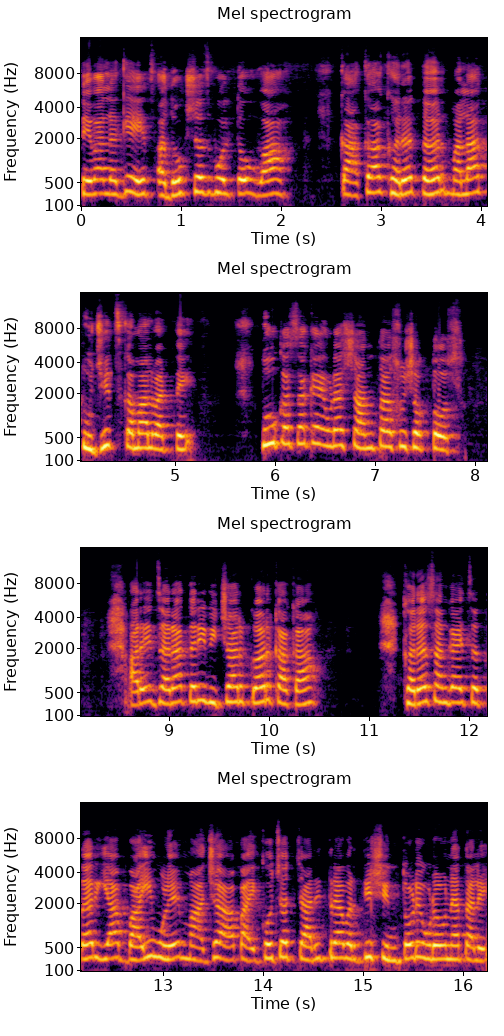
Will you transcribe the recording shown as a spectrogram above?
तेव्हा लगेच अधोक्षच बोलतो वा काका खरं तर मला तुझीच कमाल वाटते. तू कसा काय एवढा शांत असू शकतोस? अरे जरा तरी विचार कर काका. खरं सांगायचं तर या बाईमुळे माझ्या बायकोच्या चारित्र्यावरती शिंतोडे उडवण्यात आले.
